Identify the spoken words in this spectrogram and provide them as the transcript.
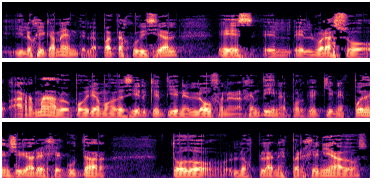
Y lógicamente, la pata judicial es el, el, brazo armado, podríamos decir, que tiene el lawfare en Argentina, porque quienes pueden llegar a ejecutar todos los planes pergeniados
